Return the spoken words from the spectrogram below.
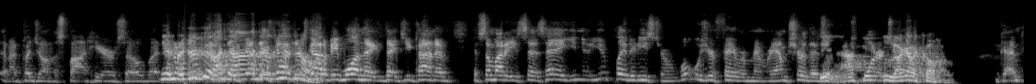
and I put you on the spot here, so but yeah, no, you're good. I got, there's, got, there's got to be one that, that you kind of, if somebody says, "Hey, you know, you played at Eastern. What was your favorite memory?" I'm sure there's, yeah, one or two. I got a couple. Okay.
